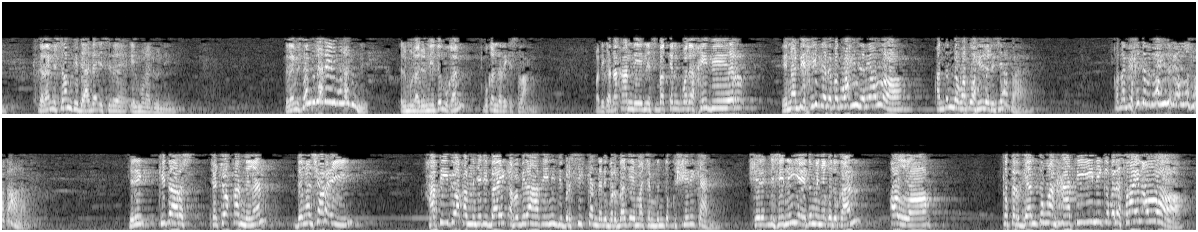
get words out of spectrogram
Dalam Islam tidak ada istilah ilmu laduni. Dalam Islam tidak ada ilmu laduni. Ilmu laduni itu bukan bukan dari Islam. Kalau dikatakan dinisbatkan kepada Khidir, ya Nabi Khidir dapat wahyu dari Allah. Antum dapat wahyu dari siapa? Karena Nabi Khidir dapat wahyu dari Allah SWT. Jadi kita harus cocokkan dengan dengan syar'i. Hati itu akan menjadi baik apabila hati ini dibersihkan dari berbagai macam bentuk kesyirikan. Syirik di sini yaitu menyekutukan Allah. Ketergantungan hati ini kepada selain Allah.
